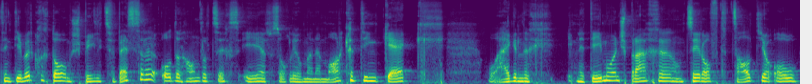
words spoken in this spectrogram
sind die wirklich da, um Spiele zu verbessern oder handelt es sich eher so ein um einen Marketing-Gag, wo eigentlich in einer Demo entsprechen und sehr oft zahlt ja auch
